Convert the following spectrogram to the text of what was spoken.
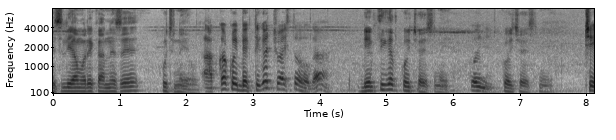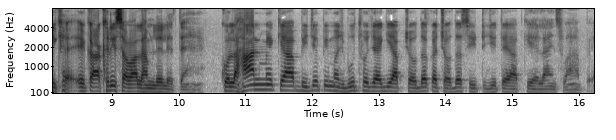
इसलिए हमारे कहने से कुछ नहीं होगा। आपका कोई व्यक्तिगत चॉइस तो होगा? व्यक्तिगत कोई चॉइस नहीं है। कोई नहीं। कोई चॉइस नहीं है। ठीक है एक आखिरी सवाल हम ले लेते हैं। कोल्हान में क्या आप बीजेपी मज़बूत हो जाएगी? आप चौदह का चौदह सीट जीते आपकी अलायंस वहाँ पे।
